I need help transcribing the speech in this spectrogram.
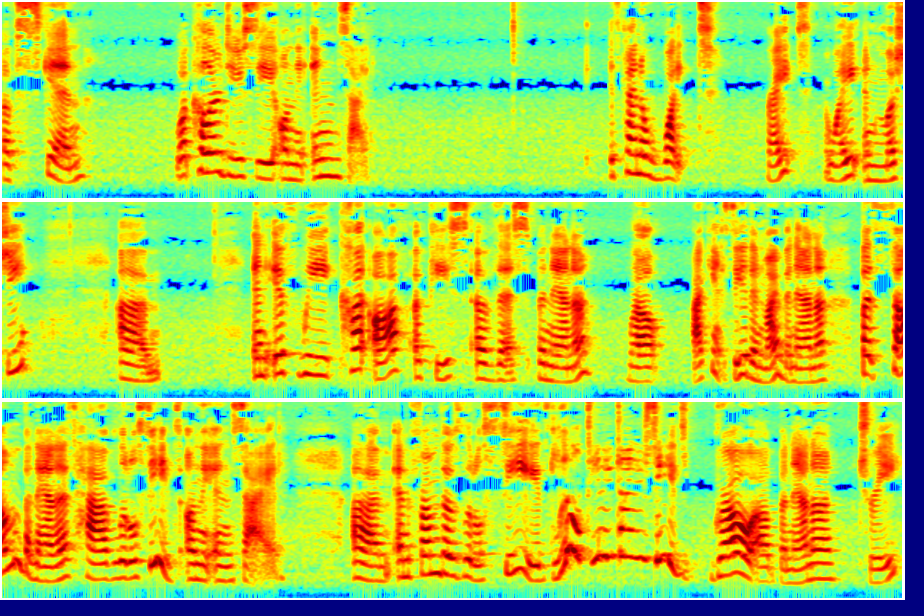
of skin, what color do you see on the inside? It's kind of white, right? White and mushy. Um, and if we cut off a piece of this banana, well, I can't see it in my banana, but some bananas have little seeds on the inside. Um, and from those little seeds, little teeny tiny seeds, grow a banana tree.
